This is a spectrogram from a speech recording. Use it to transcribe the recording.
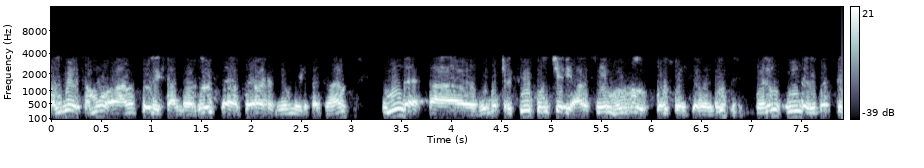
பல்வேறு சமூக அமைப்புகளை சார்ந்தவர்கள் போராட்டத்திலும் ஈடுபட்டனர். இந்த விபத்திற்கு புதுச்சேரி அரசே முழு பொறுப்பேற்க வேண்டும். மேலும் இந்த விபத்து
